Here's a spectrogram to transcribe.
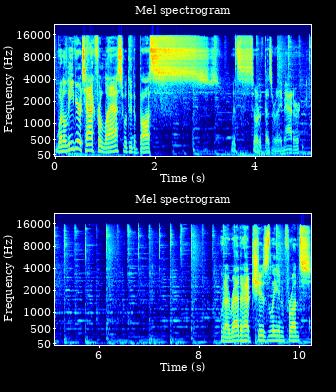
Want to leave your attack for last? We'll do the boss. It sort of doesn't really matter. Would I rather have Chisley in front?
